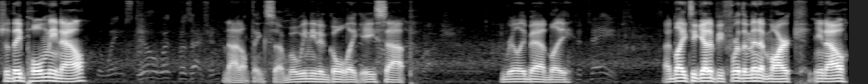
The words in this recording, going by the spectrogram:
Should they pull me now? No, I don't think so, but we need a goal like ASAP. Really badly. I'd like to get it before the minute mark, you know?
